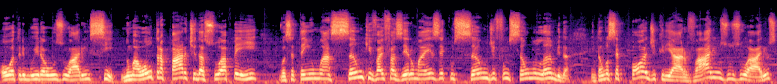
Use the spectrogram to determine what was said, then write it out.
ou atribuir ao usuário em si. Numa outra parte da sua API, você tem uma ação que vai fazer uma execução de função no Lambda. Então você pode criar vários usuários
